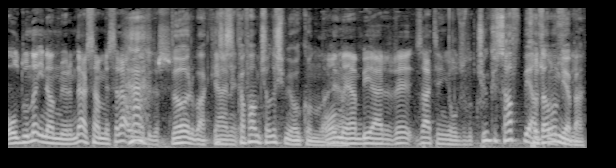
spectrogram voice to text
olduğuna inanmıyorum dersen mesela Heh, olabilir. Doğru bak hiç Yani- kafam çalışmıyor o konular. ya. Olmayan bir yere zaten yolculuk. Çünkü saf bir Söz adamım ya değil. ben.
